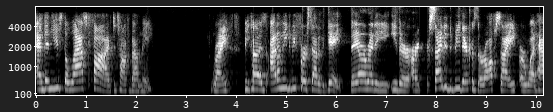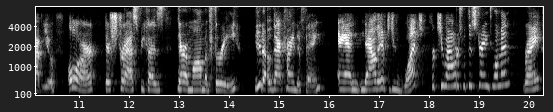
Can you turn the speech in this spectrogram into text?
And then use the last five to talk about me. Right? Because I don't need to be first out of the gate. They already either are excited to be there because they're off site or what have you, or they're stressed because they're a mom of three, you know, that kind of thing. And now they have to do what for two hours with this strange woman, right?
